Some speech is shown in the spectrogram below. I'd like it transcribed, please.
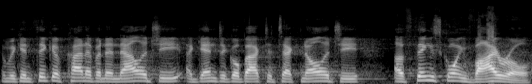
And we can think of kind of an analogy, again, to go back to technology, of things going viral.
